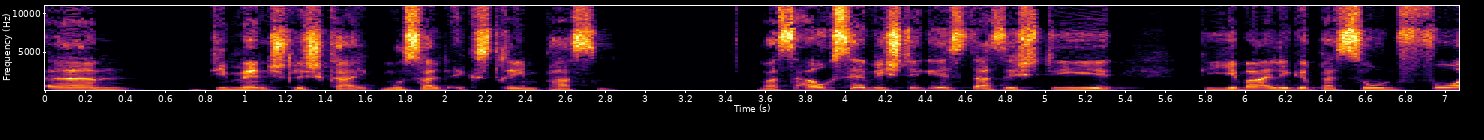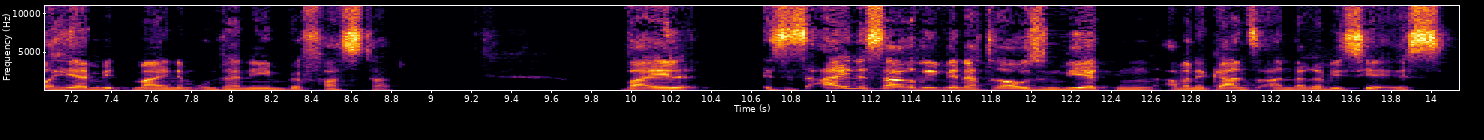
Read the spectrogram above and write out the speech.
ähm, die Menschlichkeit muss halt extrem passen. Was auch sehr wichtig ist, dass sich die, die jeweilige Person vorher mit meinem Unternehmen befasst hat. Weil es ist eine Sache, wie wir nach draußen wirken, aber eine ganz andere, wie es hier ist.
